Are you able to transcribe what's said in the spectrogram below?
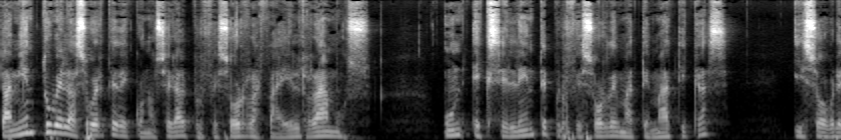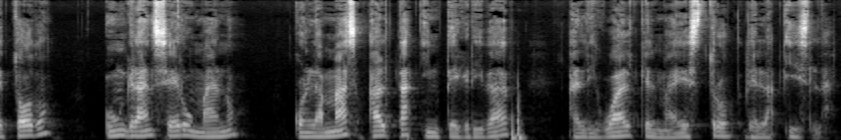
También tuve la suerte de conocer al profesor Rafael Ramos, un excelente profesor de matemáticas y sobre todo un gran ser humano con la más alta integridad, al igual que el maestro de la isla.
